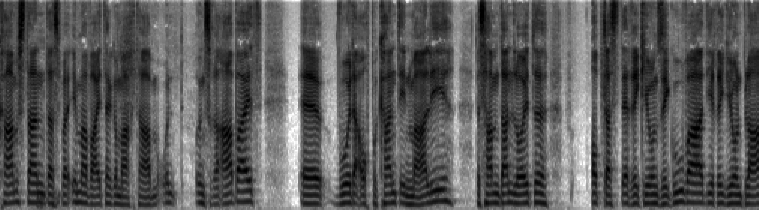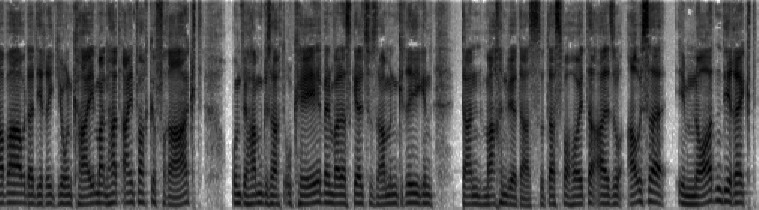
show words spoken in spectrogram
kam es dann, dass wir immer weiter gemacht haben und unsere Arbeit äh, wurde auch bekannt in Mali. Das haben dann Leute ob das der Region Segu war, die Region Bla war oder die Region Kai. Man hat einfach gefragt und wir haben gesagt, okay, wenn wir das Geld zusammenkriegen, dann machen wir das, sodass wir heute also außer im Norden direkt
